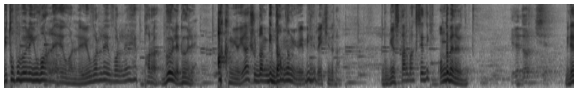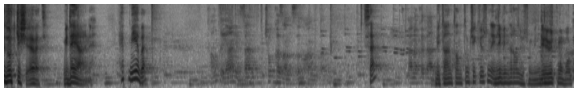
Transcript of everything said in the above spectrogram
bir topu böyle yuvarlaya yuvarlaya yuvarlaya yuvarlaya hep para. Böyle böyle. Akmıyor ya. Şuradan bir damlamıyor ya. 1 lira 2 lira. Bugün Starbucks yedik. Onu da ben ödedim. Bir de dört kişi. Bir de 4 kişi evet. Bir de yani. Hep niye ben? Kanka yani sen çok kazandın zamanında. Sen? Ben o kadar Bir tane tanıtım çekiyorsun 50 bin lira alıyorsun. Beni delirtme bak.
